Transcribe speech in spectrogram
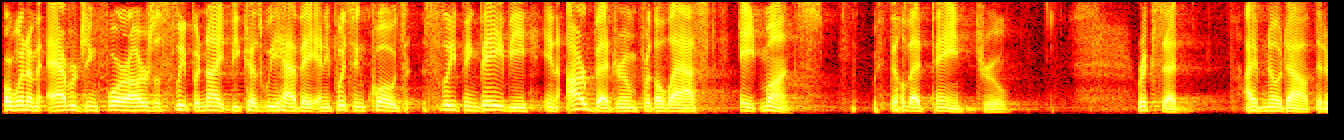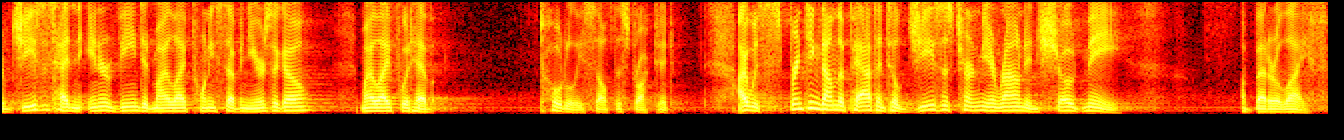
or when I'm averaging four hours of sleep a night because we have a, and he puts in quotes, sleeping baby in our bedroom for the last eight months. We feel that pain, Drew. Rick said, I have no doubt that if Jesus hadn't intervened in my life 27 years ago, my life would have totally self destructed. I was sprinting down the path until Jesus turned me around and showed me a better life.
